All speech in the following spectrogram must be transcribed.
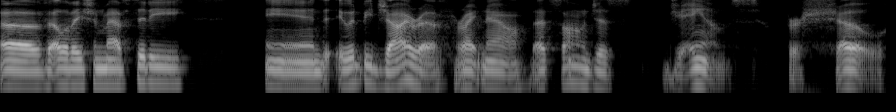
of Elevation Mav City, and it would be Jireh right now. That song just jams for show.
